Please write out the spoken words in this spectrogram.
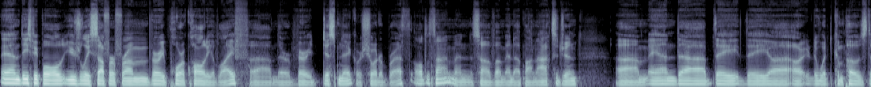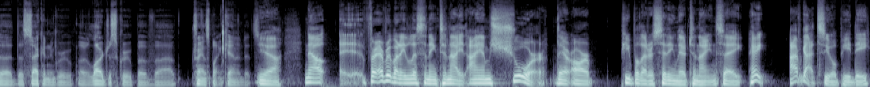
and these people usually suffer from very poor quality of life. Um, they're very dyspneic or short of breath all the time, and some of them end up on oxygen. Um, and uh, they they uh, are, would compose the the second group, the largest group of uh, transplant candidates. Yeah. Now, uh, for everybody listening tonight, I am sure there are people that are sitting there tonight and say, "Hey, I've got COPD.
